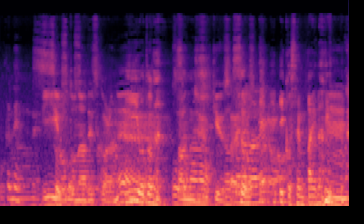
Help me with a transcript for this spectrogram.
うん。で大人のね。いい大人ですからね。いい大人。39歳ですそうから一個先輩なんで、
